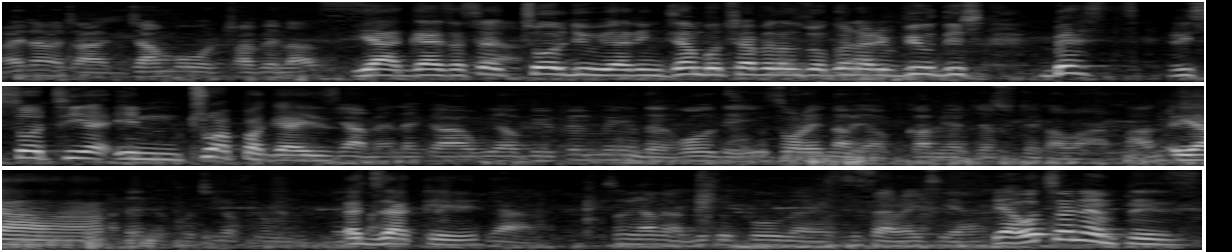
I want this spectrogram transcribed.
right now at uh, Jumbo Travelers. Yeah, guys, as I Yeah. told you, we are in Jumbo Travelers. We're gonna review this best resort here in Mtwapa, guys. Yeah, man, like uh, we have been filming the whole day. So right now we have come here just to take our lunch. Yeah, And then we continue filming. later. exactly. Yeah. So we have a beautiful uh, sister right here. Yeah, what's your name, please?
